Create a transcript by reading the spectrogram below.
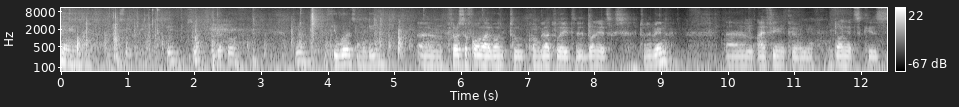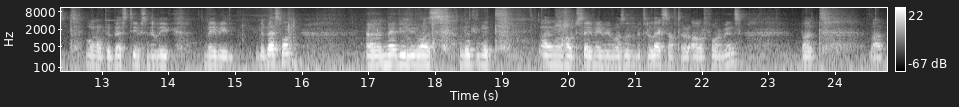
Okay, все, готово. Okay, a few words on the game. Um, first of all, I want to congratulate uh, Donetsk to the win. Um, I think um, Donetsk is one of the best teams in the league, maybe the best one. Uh, maybe we was a little bit, I don't know how to say, maybe we was a little bit relaxed after our four wins, but but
